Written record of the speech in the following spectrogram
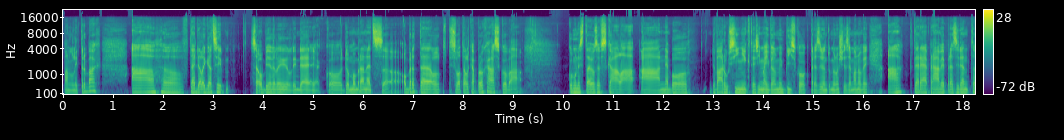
pan Litterbach. A v té delegaci se objevili lidé jako domobranec Obrtel, spisovatelka Procházková, komunista Josef Skála a nebo dva Rusíni, kteří mají velmi blízko k prezidentu Miloši Zemanovi a které právě prezident eh,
